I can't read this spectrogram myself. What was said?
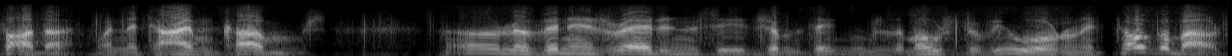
father when the time comes. Oh, Lavinia's read and seen some things the most of you only talk about.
